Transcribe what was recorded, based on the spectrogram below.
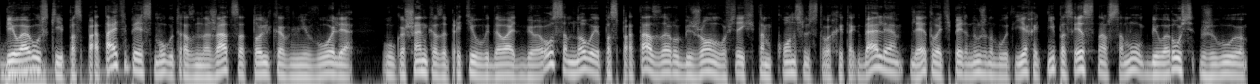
Белорусские паспорта теперь смогут размножаться только в неволе. Лукашенко запретил выдавать белорусам новые паспорта за рубежом во всяких там консульствах и так далее. Для этого теперь нужно будет ехать непосредственно в саму Беларусь вживую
